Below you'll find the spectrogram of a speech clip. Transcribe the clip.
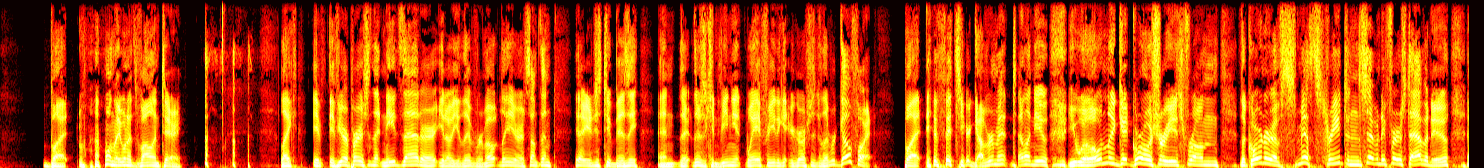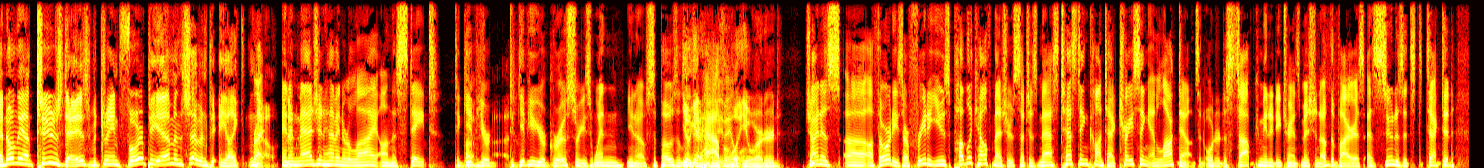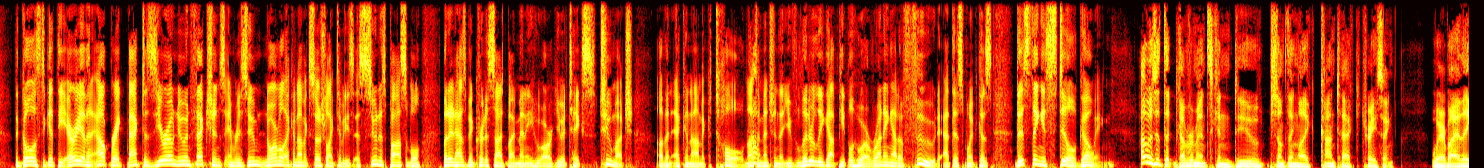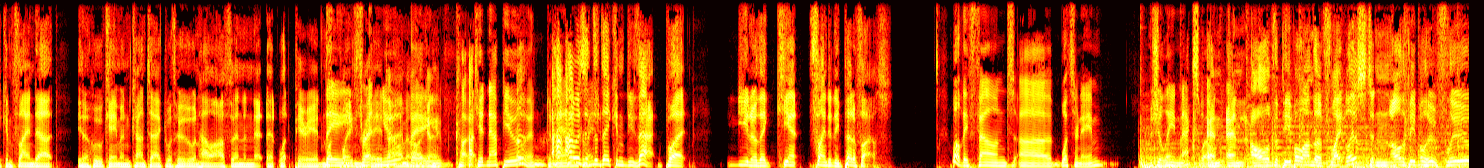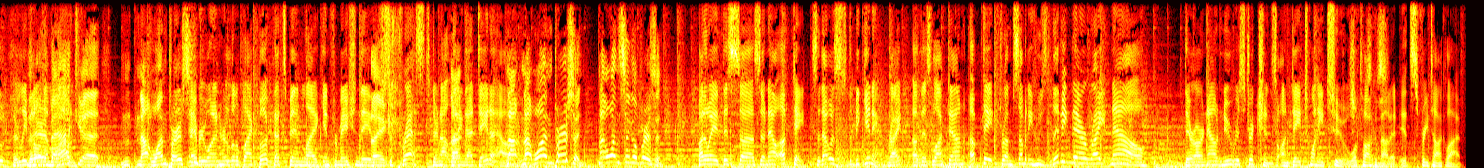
but only when it's voluntary. like if if you're a person that needs that, or you know you live remotely or something, you know you're just too busy, and there, there's a convenient way for you to get your groceries delivered, go for it. But if it's your government telling you you will only get groceries from the corner of Smith Street and 71st Avenue, and only on Tuesdays between 4 p.m. and 7 p.m., like no, and no. imagine having to rely on the state to give Oh, your God. to give you your groceries when you know supposedly you'll get half of what you ordered. China's uh, authorities are free to use public health measures such as mass testing, contact tracing, and lockdowns in order to stop community transmission of the virus as soon as it's detected. The goal is to get the area of an outbreak back to zero new infections and resume normal economic social activities as soon as possible, but it has been criticized by many who argue it takes too much of an economic toll. Not to mention that you've literally got people who are running out of food at this point because this thing is still going. How is it that governments can do something like contact tracing, whereby they can find out, you know, who came in contact with who and how often and at, at what period and They what point in threaten day you, time and they kind of- I- kidnap you, and how, how is it that they can do that, but you know they can't find any pedophiles? Well, they found uh, what's her name, Ghislaine Maxwell. And and all of the people on the flight list and all the people who flew They're leaving there all and back, uh, n- not one person. Everyone in her little black book, that's been like information they've Like- suppressed. They're not letting Not- that data out. not not one person, not one single person. By the way, this uh, so now update. So that was the beginning, right, of this lockdown. Update from somebody who's living there right now. There are now new restrictions on day 22. We'll talk about it. It's Free Talk Live.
